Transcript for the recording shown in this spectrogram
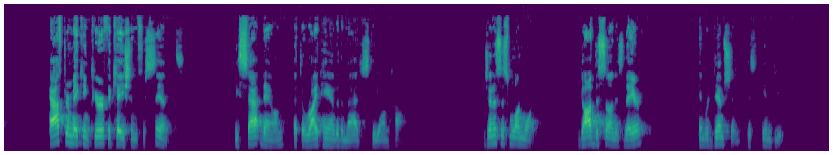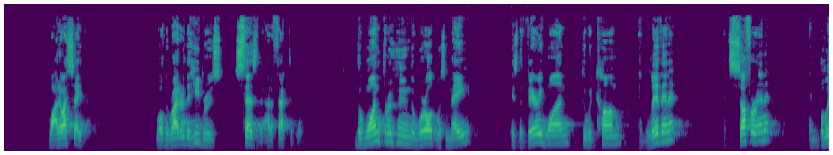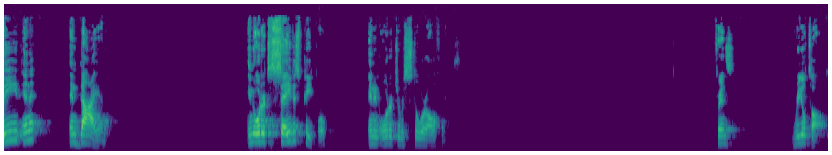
after making purification for sins, he sat down at the right hand of the majesty on high. Genesis 1 1. God the Son is there, and redemption is in view. Why do I say that? Well, the writer of the Hebrews says that effectively. The one through whom the world was made is the very one who would come and live in it, and suffer in it, and bleed in it, and die in it in order to save his people and in order to restore all things. Friends, real talk.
